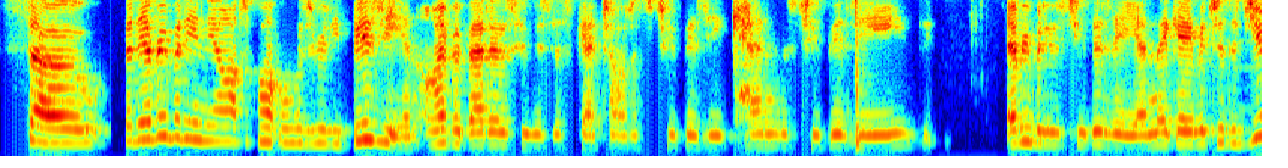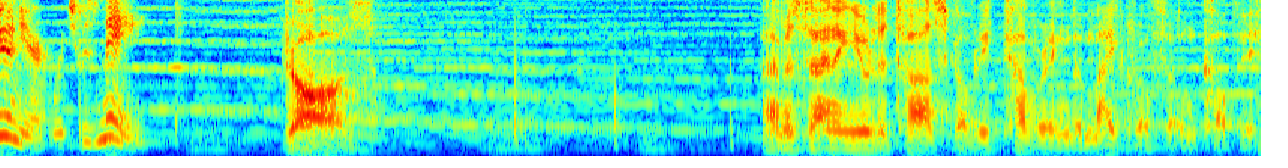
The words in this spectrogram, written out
so but everybody in the art department was really busy and ivor beddoes who was the sketch artist was too busy ken was too busy everybody was too busy and they gave it to the junior which was me Jaws. I'm assigning you the task of recovering the microfilm copy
